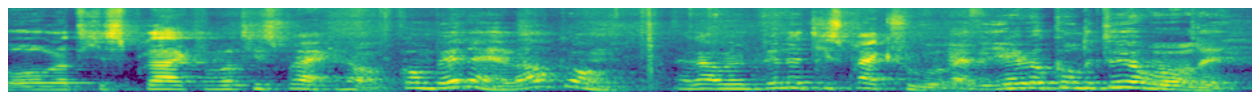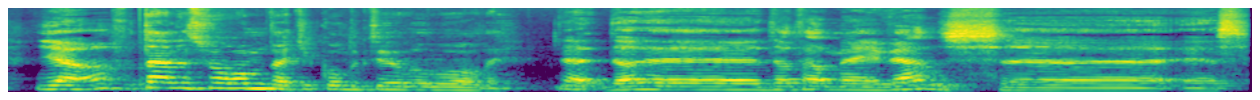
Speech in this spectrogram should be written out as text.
Voor het gesprek. Voor het gesprek. Nou, kom binnen, welkom. Dan gaan we binnen het gesprek voeren. Jij wil conducteur worden. Ja, Vertel eens waarom dat je conducteur wil worden. ja, dat, eh, dat dat mijn wens eh, is.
